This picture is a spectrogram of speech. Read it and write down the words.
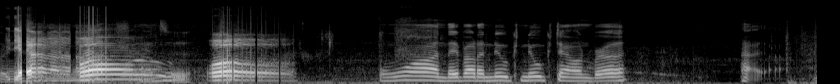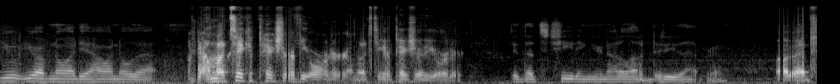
Yeah. Transit. Oh. Whoa. One. They about to nuke Nuke Nuketown, bruh. I- You you have no idea how I know that. Okay, I'm gonna take a picture of the order. I'm gonna take a picture of the order. Dude, that's cheating. You're not allowed to do that, bro. My bad.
